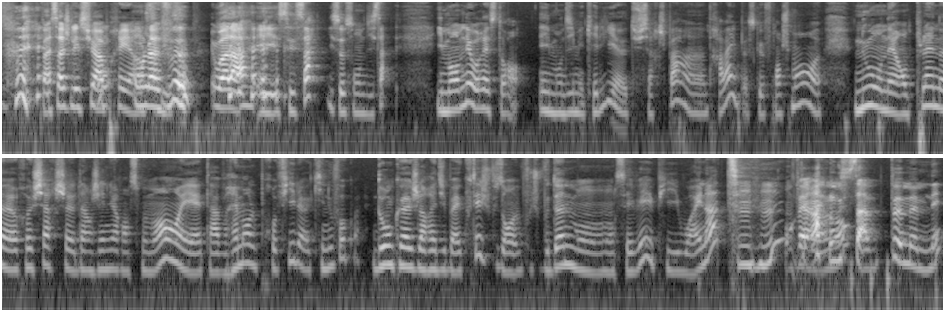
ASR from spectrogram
Enfin ça je l'ai su après. On hein, la c'est- veut Voilà, et c'est ça, ils se sont dit ça. Ils m'ont emmené au restaurant et ils m'ont dit Mais Kelly, euh, tu cherches pas un travail? Parce que franchement, euh, nous, on est en pleine euh, recherche d'ingénieurs en ce moment et t'as vraiment le profil qu'il nous faut. quoi. Donc je leur ai dit Bah écoutez, je vous, en- je vous donne mon, mon CV et puis why not? On verra où ça peut me mener.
